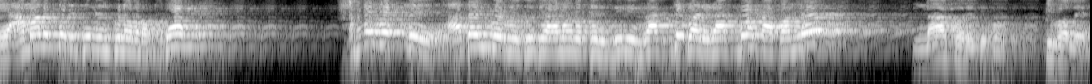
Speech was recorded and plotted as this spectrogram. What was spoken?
এই আমানতের জিনিসগুলো আমরা খুব সর্বত্রে আদায় করব, যদি আমানতের জিনিস রাখতে পারি, রাখব না পারলে না করে দিব। কি বলেন?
